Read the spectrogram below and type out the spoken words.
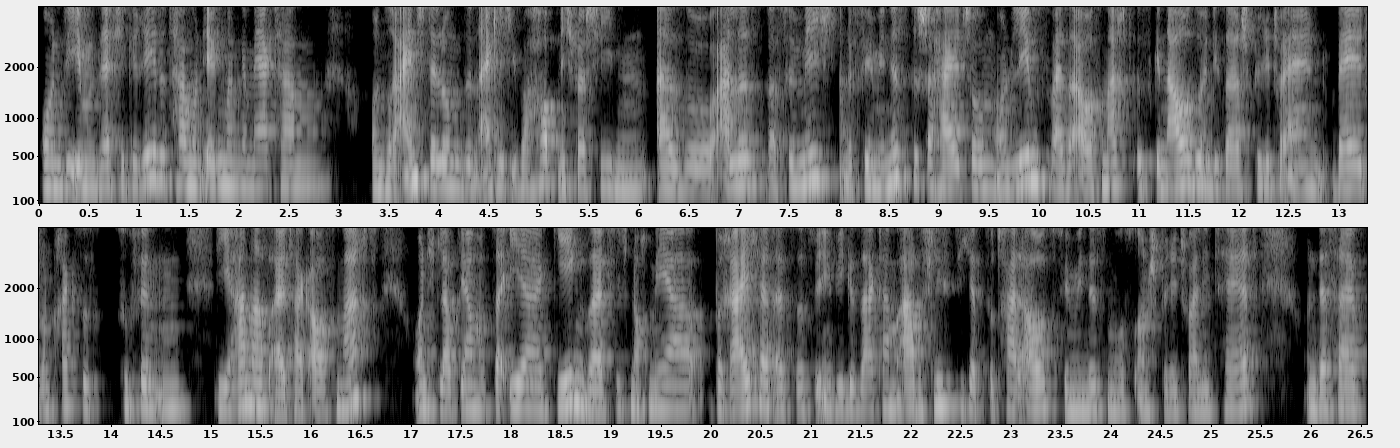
und wir eben sehr viel geredet haben und irgendwann gemerkt haben, unsere Einstellungen sind eigentlich überhaupt nicht verschieden. Also alles, was für mich eine feministische Haltung und Lebensweise ausmacht, ist genauso in dieser spirituellen Welt und Praxis zu finden, die Hannas Alltag ausmacht. Und ich glaube, wir haben uns da eher gegenseitig noch mehr bereichert, als dass wir irgendwie gesagt haben, ah, das schließt sich jetzt total aus, Feminismus und Spiritualität. Und deshalb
